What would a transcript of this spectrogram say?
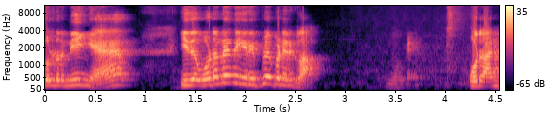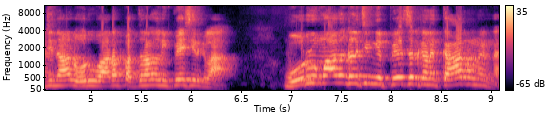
சொல்ற நீங்க இதை உடனே நீங்க ரிப்ளை பண்ணிருக்கலாம். ஓகே ஒரு அஞ்சு நாள் ஒரு வாரம் பத்து நாள் நீங்க பேசியிருக்கலாம். ஒரு மாதம் கழிச்சு நீங்க பேசுறதுக்கான காரணம் என்ன?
